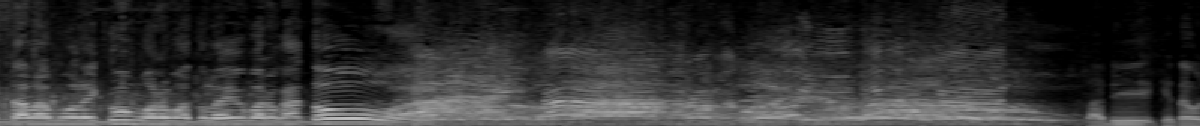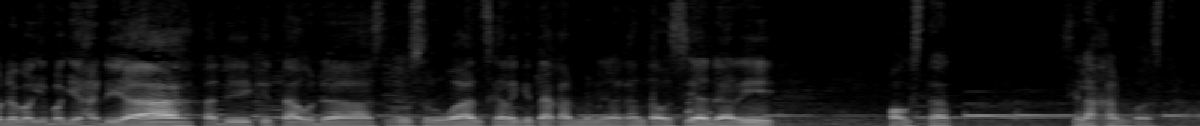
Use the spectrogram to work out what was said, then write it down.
Assalamualaikum warahmatullahi wabarakatuh. Tadi kita udah bagi-bagi hadiah, tadi kita udah seru-seruan, sekarang kita akan mendengarkan tausiah dari Pak Ustadz. Silakan Pak Ustadz.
